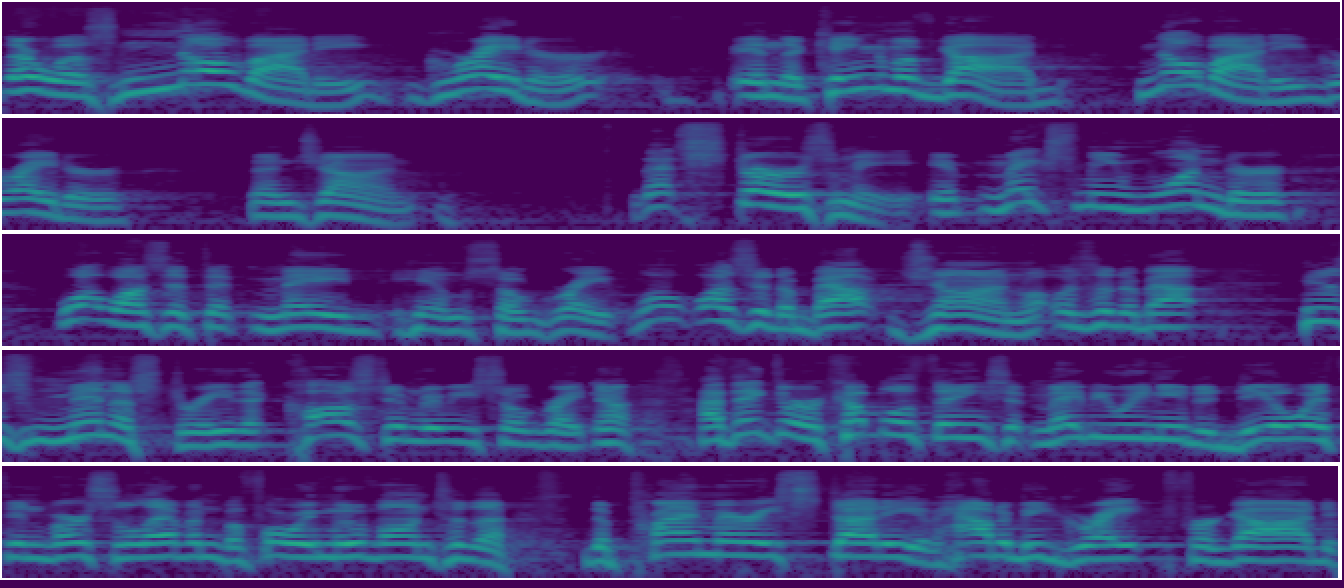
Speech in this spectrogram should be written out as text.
there was nobody greater in the kingdom of God, nobody greater than John. That stirs me. It makes me wonder what was it that made him so great? What was it about John? What was it about his ministry that caused him to be so great? Now, I think there are a couple of things that maybe we need to deal with in verse 11 before we move on to the, the primary study of how to be great for God.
